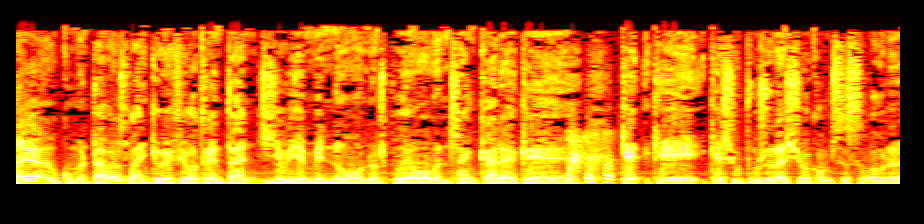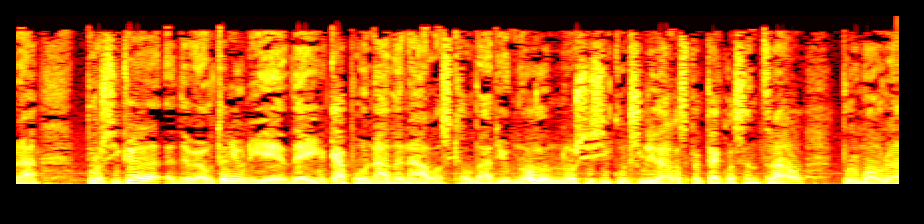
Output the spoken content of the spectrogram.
Ara ho comentaves, l'any que ve feu 30 anys i evidentment no, no ens podeu avançar encara què, què, què, què suposarà això, com se celebrarà, però sí que deveu tenir una idea cap on ha d'anar l'Escaldàrium, no? No sé si consolidar l'espectacle central, promoure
